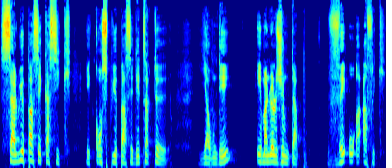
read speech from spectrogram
saluée par ses caciques et conspuée par ses détracteurs. Yaoundé, Emmanuel Juntap, VOA Afrique.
